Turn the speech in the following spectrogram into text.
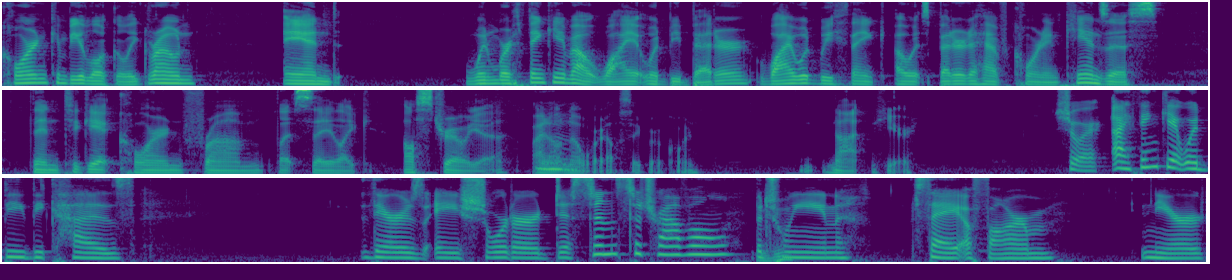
corn can be locally grown, and when we're thinking about why it would be better, why would we think, oh, it's better to have corn in Kansas than to get corn from, let's say, like Australia? I don't know where else they grow corn. Not here. Sure. I think it would be because there's a shorter distance to travel mm-hmm. between, say, a farm near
